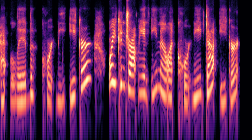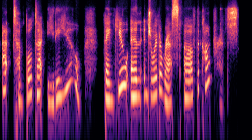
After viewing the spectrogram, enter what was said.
at libcourtneyeager, or you can drop me an email at courtney.eager at temple.edu. Thank you and enjoy the rest of the conference.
